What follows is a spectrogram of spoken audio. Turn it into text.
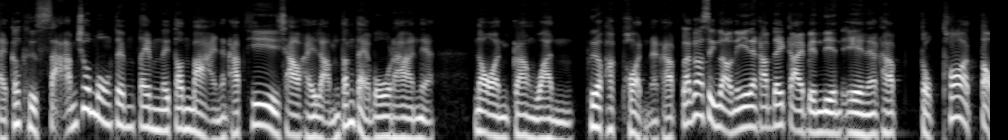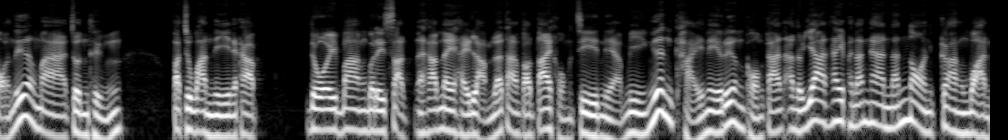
8ก็คือ 3 ชั่วโมงเต็มๆในตอนบ่ายนะครับที่ชาวไหหลำตั้งแต่โบราณเนี่ยนอนกลางวันเพื่อพักผ่อนนะครับ แล้วก็สิ่งเหล่านี้นะครับได้กลายเป็น DNA นะครับตกทอดต่อเนื่องมาจนถึงปัจจุบันนี้นะครับ โดยบางบริษัทนะครับในไหหลำและทางตอนใต้ของจีนเนี่ยมีเงื่อนไขในเรื่องของการอนุญาตให้พนักงานนั้นนอนกลางวัน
